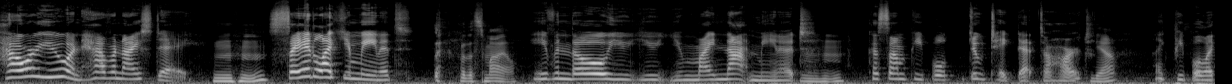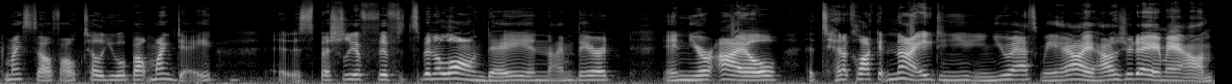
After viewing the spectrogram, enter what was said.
How are you? And have a nice day. Mm-hmm. Say it like you mean it, With a smile. even though you you you might not mean it. Mm-hmm. Because some people do take that to heart. Yeah. Like people like myself, I'll tell you about my day, especially if, if it's been a long day and I'm there at, in your aisle at 10 o'clock at night and you, and you ask me, Hi, how's your day, ma'am?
